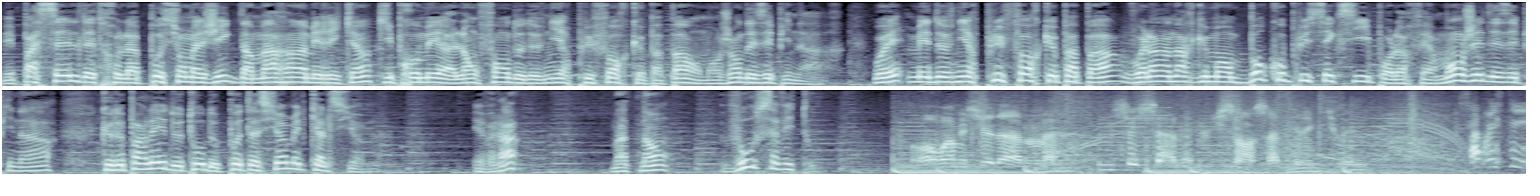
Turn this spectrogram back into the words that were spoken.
mais pas celle d'être la potion magique d'un marin américain qui promet à l'enfant de devenir plus fort que papa en mangeant des épinards. Ouais, mais devenir plus fort que papa, voilà un argument beaucoup plus sexy pour leur faire manger des épinards que de parler de taux de potassium et de calcium. Et voilà, maintenant, vous savez tout. Au revoir, messieurs, dames. C'est ça, la puissance intellectuelle. Sapristi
